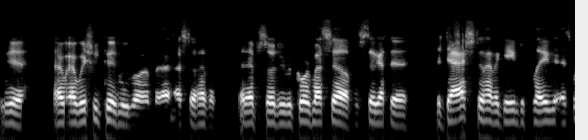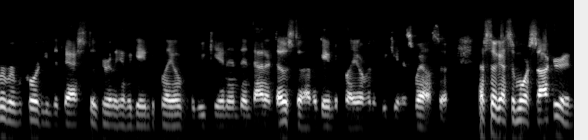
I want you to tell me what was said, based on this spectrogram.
Yeah, I, I wish we could move on, but I, I still have a, an episode to record myself. I still got the the dash. Still have a game to play. As we're recording, the dash still currently have a game to play over the weekend, and then Dynamo still have a game to play over the weekend as well. So I've still got some more soccer, and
